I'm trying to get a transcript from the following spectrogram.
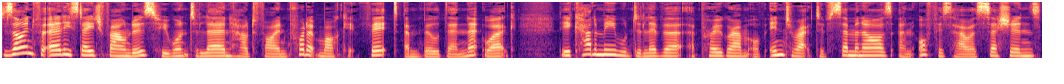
Designed for early stage founders who want to learn how to find product market fit and build their network, the Academy will deliver a program of interactive seminars and office hours sessions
